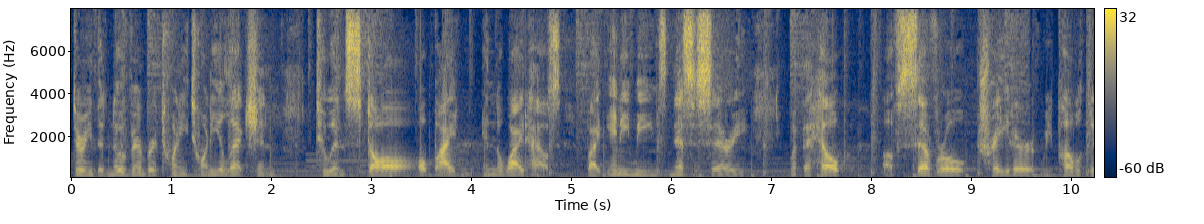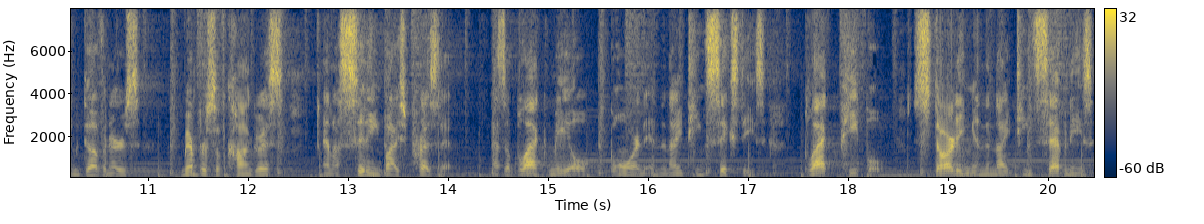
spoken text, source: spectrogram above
during the November 2020 election to install Biden in the White House by any means necessary with the help of several traitor Republican governors, members of Congress, and a sitting vice president. As a black male born in the 1960s, black people starting in the 1970s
